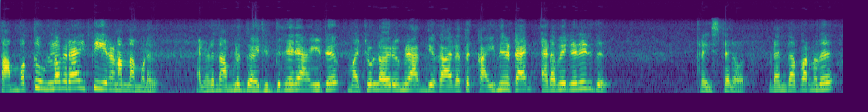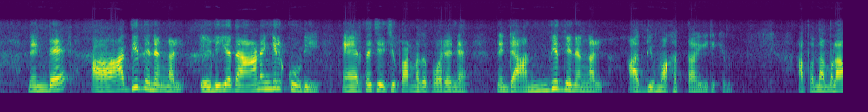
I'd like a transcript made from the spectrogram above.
സമ്പത്ത് ഉള്ളവരായി തീരണം നമ്മൾ അല്ലാണ്ട് നമ്മൾ ദരിദ്രരായിട്ട് മറ്റുള്ളവരും അന്ത്യകാലത്ത് കൈനീട്ടാൻ ഇടവരരുത്. ക്രൈസ്തലോൺ ഇവിടെ എന്താ പറഞ്ഞത്? നിന്റെ ആദ്യ ദിനങ്ങൾ എളിയതാണെങ്കിൽ കൂടി നേരത്തെ ചേച്ചി പറഞ്ഞതുപോലെ തന്നെ നിന്റെ അന്ത്യദിനങ്ങൾ അതിമഹത്തായിരിക്കും. അപ്പോൾ നമ്മൾ ആ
